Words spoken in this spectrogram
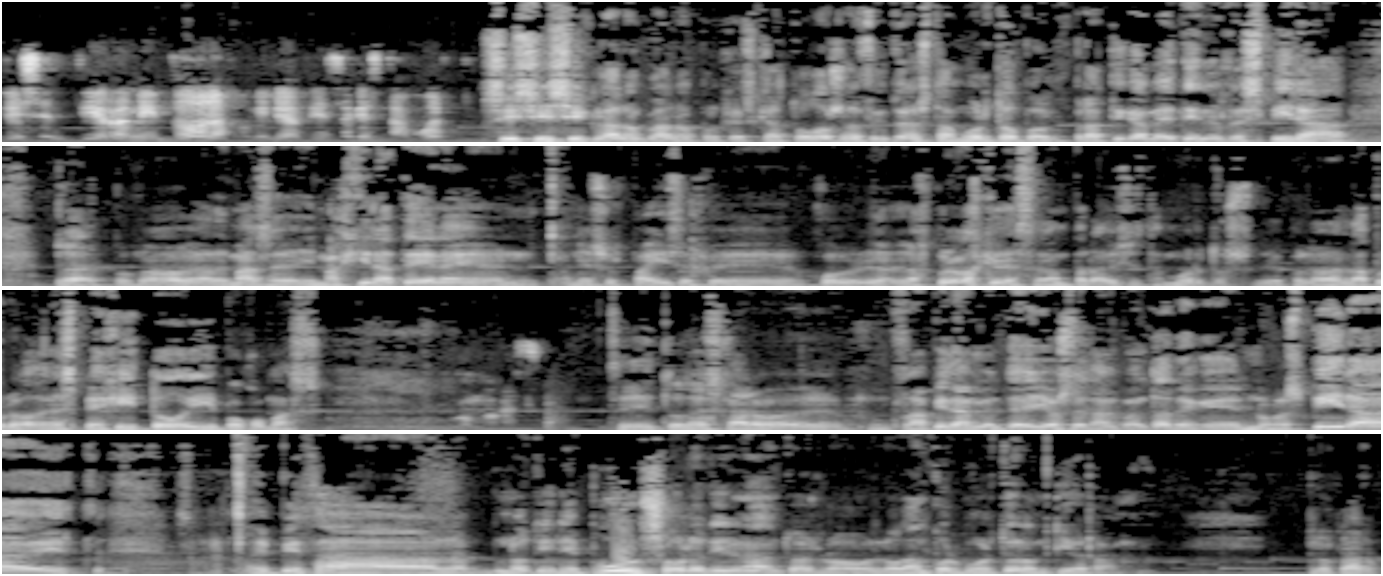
les entierran y todo, la familia piensa que está muerto. Sí, sí, sí, claro, claro, porque es que a todos los efectos está muerto, porque prácticamente ni respira. Pues además, eh, imagínate en, esos países eh, las pruebas que les harán para ver si están muertos. Le harán la prueba del espejito y poco más. Entonces, claro, eh, rápidamente ellos se dan cuenta de que no respira, empieza, no tiene pulso, no tiene nada, entonces lo, dan por muerto y lo entierran. Pero claro,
